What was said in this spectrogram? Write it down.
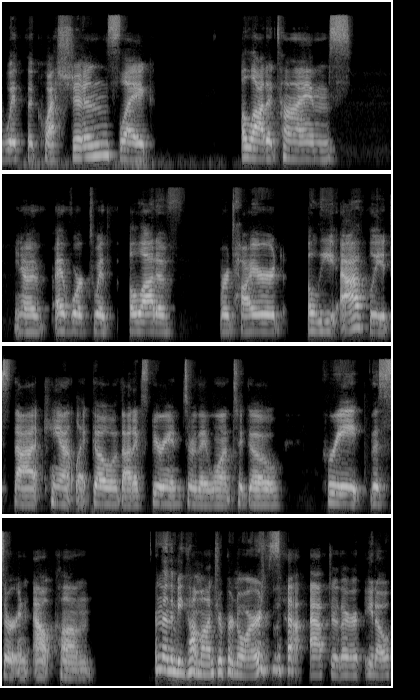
with the questions like a lot of times you know I've, I've worked with a lot of retired elite athletes that can't let go of that experience or they want to go create this certain outcome. And then they become entrepreneurs after they're you know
